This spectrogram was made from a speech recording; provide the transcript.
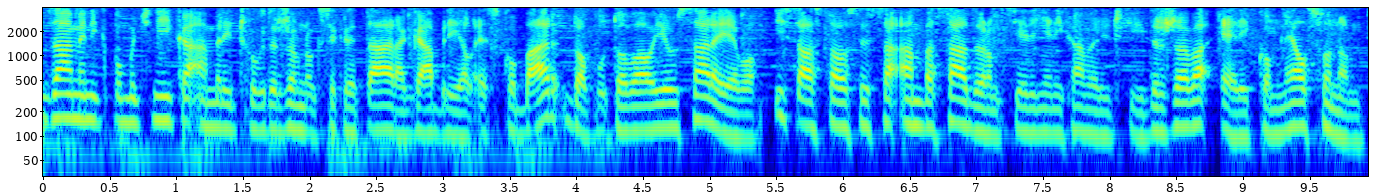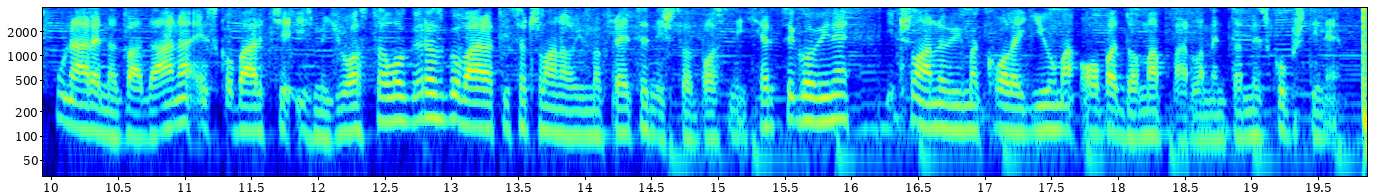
Zamenik pomoćnika američkog državnog sekretara Gabriel Escobar doputovao je u Sarajevo i sastao se sa ambasadorom Sjedinjenih američkih država Erikom Nelsonom. U naredna dva dana Escobar će između ostalog razgovarati sa članovima predsedništva Bosne i Hercegovine i članovima kolegijuma oba doma parlamentarne skupštine.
